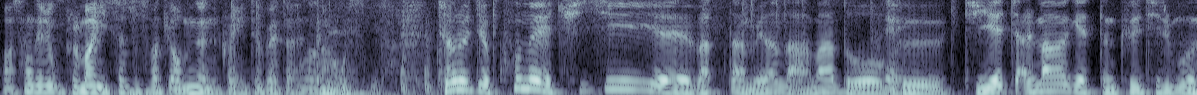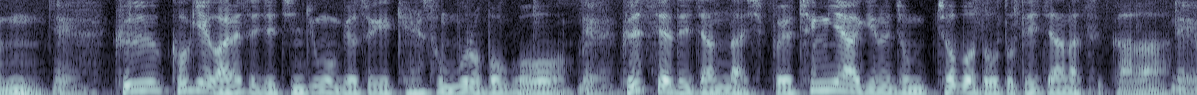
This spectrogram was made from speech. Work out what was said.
어, 상대적으로 불만이 있었을 수밖에 없는 그런 인터뷰였다고 생각을 네. 하고 있습니다. 저는 이제 코너의 취지에 맞다면 아마도 네. 그 뒤에 짤막하게 했던 그 질문 네. 그 거기에 관해서 이제 진중권 교수에게 계속 물어보고 네. 그랬어야 되지 않나 싶어요. 책 이야기는 좀 접어둬도 되지 않았을까. 네.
